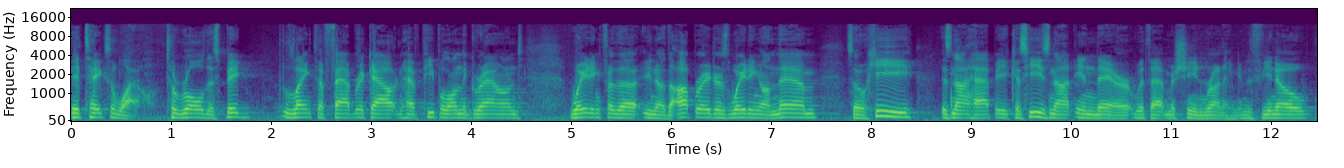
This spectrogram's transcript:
It takes a while to roll this big length of fabric out and have people on the ground waiting for the, you know, the operators waiting on them. So he is not happy because he's not in there with that machine running. And if you know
